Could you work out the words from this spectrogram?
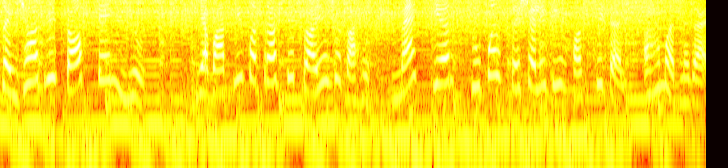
सह्याद्री टॉप टेन न्यूज. या बातमीपत्राचे प्रायोजक आहेत Mac care super speciality hospital Ahmednagar.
